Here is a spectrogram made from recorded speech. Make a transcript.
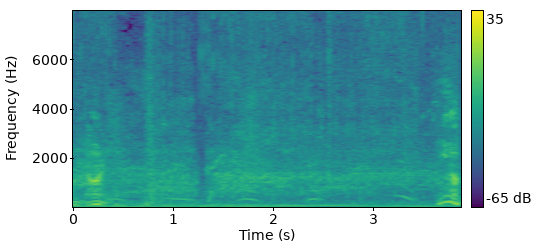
I'm done. Dino.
